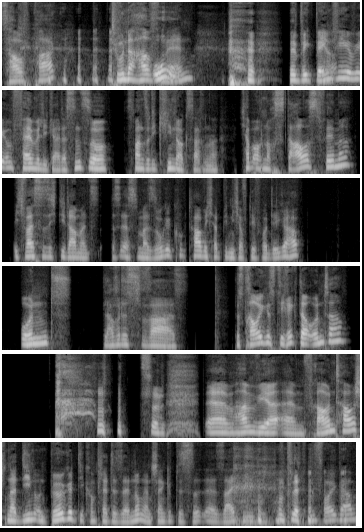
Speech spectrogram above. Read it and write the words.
South Park, Two and a Half Oh. Men, The Big Bang Ja. Theory und Family Guy. Das sind so, das waren so die Kinox-Sachen. Ich habe auch noch Star Wars-Filme. Ich weiß, dass ich die damals das erste Mal so geguckt habe. Ich habe die nicht auf DVD gehabt. Und ich glaube, das war's. Das Traurige ist direkt darunter. Schon, ähm, haben wir ähm, Frauentausch, Nadine und Birgit, die komplette Sendung. Anscheinend gibt es äh, Seiten, die die kompletten Folgen haben.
